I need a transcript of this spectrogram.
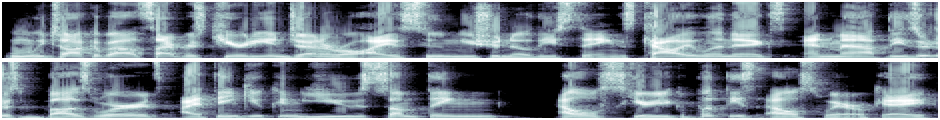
When we talk about cybersecurity in general, I assume you should know these things. Kali Linux, Nmap, these are just buzzwords. I think you can use something else here. You can put these elsewhere, okay?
